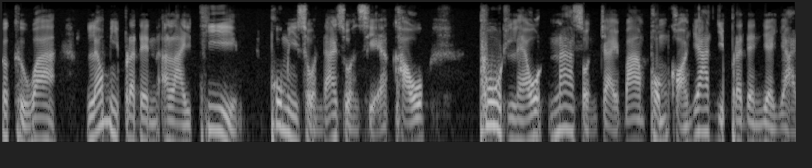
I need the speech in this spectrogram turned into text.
ก็คือว่า แล้วมีประเด็นอะไรที่ผู้มีส่วนได้ส่วนเสียเขา พูดแล้วน่าสนใจบ้าง ผมขออนุญาตหยิบประเด็นใหญ่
